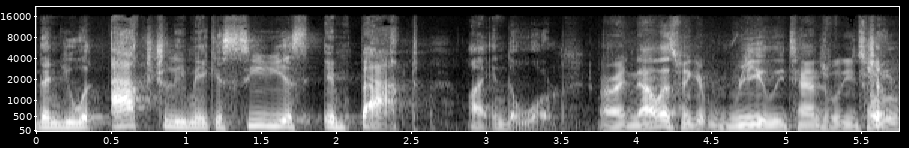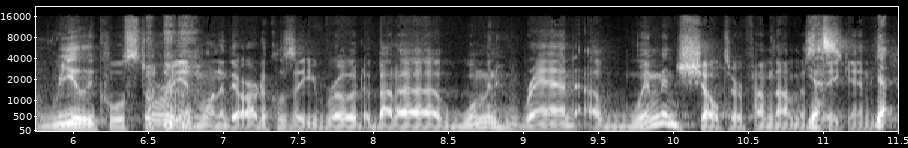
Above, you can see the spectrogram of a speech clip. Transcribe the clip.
then you will actually make a serious impact uh, in the world. All right, now let's make it really tangible. You told sure. a really cool story in one of the articles that you wrote about a woman who ran a women's shelter, if I'm not mistaken. Yes. Yeah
